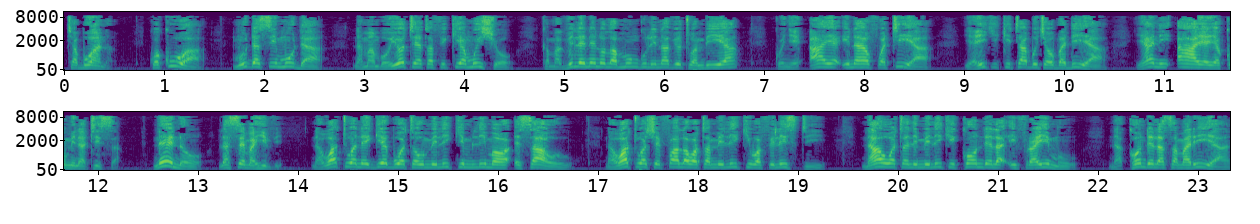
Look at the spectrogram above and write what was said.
cha bwana. Kwa kuwa muda si muda na mambo yote yatafikia mwisho kama vile neno la mungu linavyotwambia kwenye aya inayofuatia ya hiki kitabu cha obadia yani aya ya19 neno lasema hivi na watu wa negebu wataumiliki mlima wa esau na watu wa shefala watamiliki wa filisti nao watalimiliki konde la efraimu na konde la samaria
